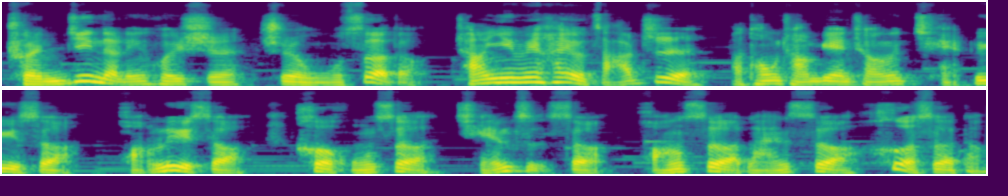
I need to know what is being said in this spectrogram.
纯净的磷灰石是无色的，常因为含有杂质而通常变成浅绿色、黄绿色、褐红色、浅紫色、黄色、蓝色、褐色等；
